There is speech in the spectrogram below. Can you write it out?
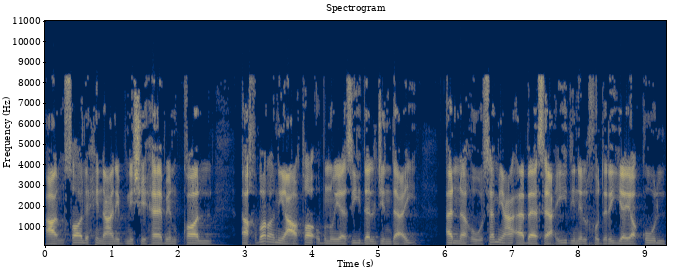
عن صالح عن ابن شهاب قال أخبرني عطاء بن يزيد الجندعي أنه سمع أبا سعيد الخدري يقول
